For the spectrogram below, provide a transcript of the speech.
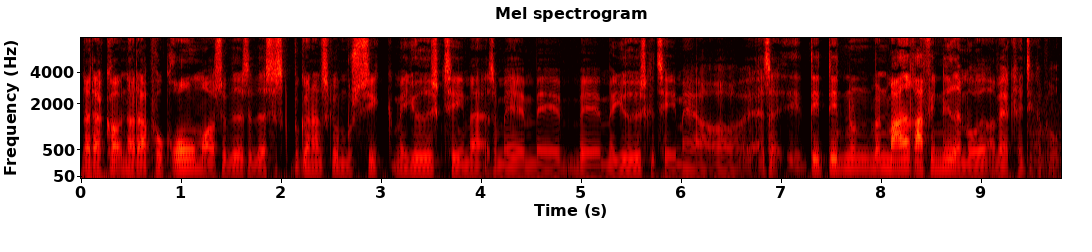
når, der kom, når der er pogromer og så videre, så, videre, så begynder han at skrive musik med jødisk tema, altså med, med, med, med jødiske temaer. Og, altså det, det er en meget raffineret måde at være kritiker på.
